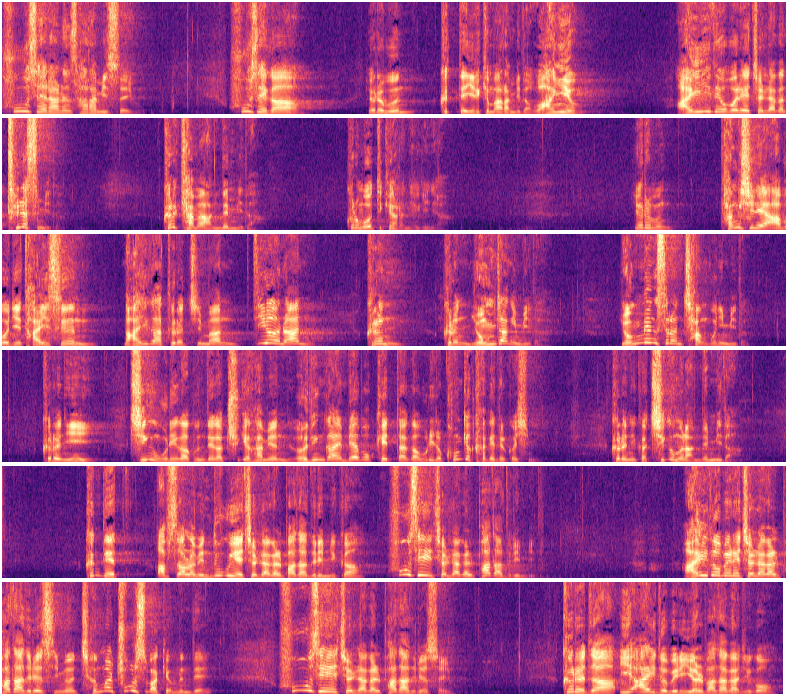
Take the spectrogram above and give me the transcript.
후세라는 사람이 있어요. 후세가 여러분 그때 이렇게 말합니다. 왕이요. 아이데오벌의 전략은 틀렸습니다. 그렇게 하면 안 됩니다. 그럼 어떻게 하는 얘기냐? 여러분, 당신의 아버지 다윗은 나이가 들었지만 뛰어난 그런 그런 용장입니다. 용맹스러운 장군입니다. 그러니 지금 우리가 군대가 추격하면 어딘가에 매복해 있다가 우리를 공격하게 될 것입니다. 그러니까 지금은 안 됩니다. 근데 압살롬이 누구의 전략을 받아들입니까? 후세의 전략을 받아들입니다. 아이도벨의 전략을 받아들였으면 정말 죽을 수밖에 없는데 후세의 전략을 받아들였어요. 그러자 이 아이도벨이 열받아 가지고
